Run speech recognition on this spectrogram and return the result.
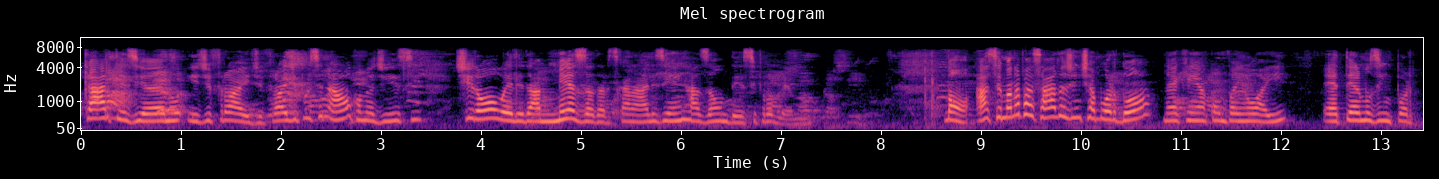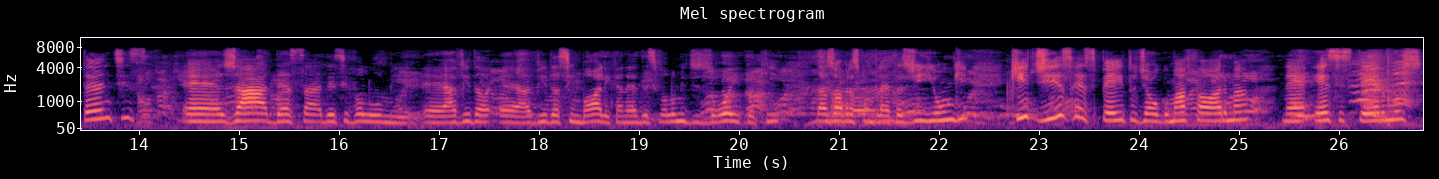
Cartesiano e de Freud. Freud, por sinal, como eu disse, tirou ele da mesa da psicanálise em razão desse problema. Bom, a semana passada a gente abordou, né, quem acompanhou aí, é, termos importantes é, já dessa, desse volume, é, a, vida, é, a vida simbólica, né, desse volume 18 aqui, das obras completas de Jung, que diz respeito, de alguma forma, né, esses termos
